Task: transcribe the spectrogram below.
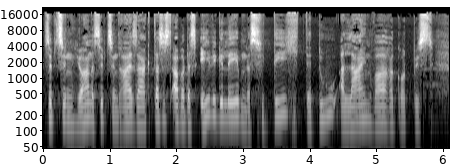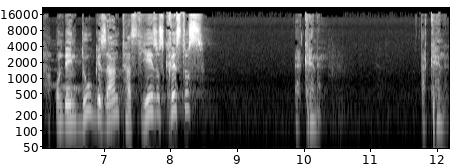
17, Johannes 17,3 sagt, das ist aber das ewige Leben, dass sie dich, der du allein wahrer Gott bist und den du gesandt hast, Jesus Christus, erkennen. Erkennen.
